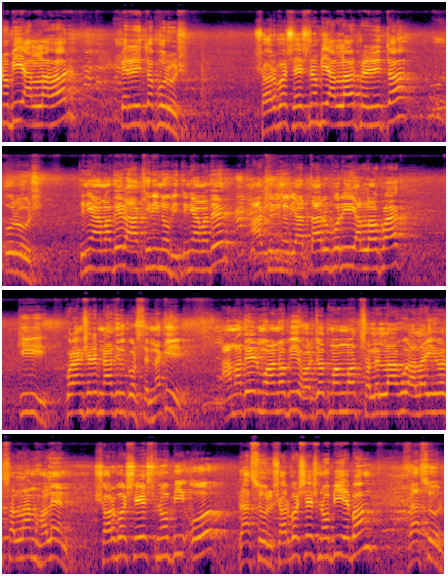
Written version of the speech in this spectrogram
নবী আল্লাহর প্রেরিত পুরুষ। সর্বশেষ নবী আল্লাহর প্রেরিত পুরুষ। তিনি আমাদের আখিরি নবী, তিনি আমাদের আখিরি নবী। আর তার উপরই আল্লাহ পাক কি কোরআন শরীফ নাজিল করছেন নাকি? আমাদের মহানবী হরজত মোহাম্মদ সাল্লাহু আলাইহ সাল্লাম হলেন সর্বশেষ নবী ও রাসূল। সর্বশেষ নবী এবং রাসূল।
